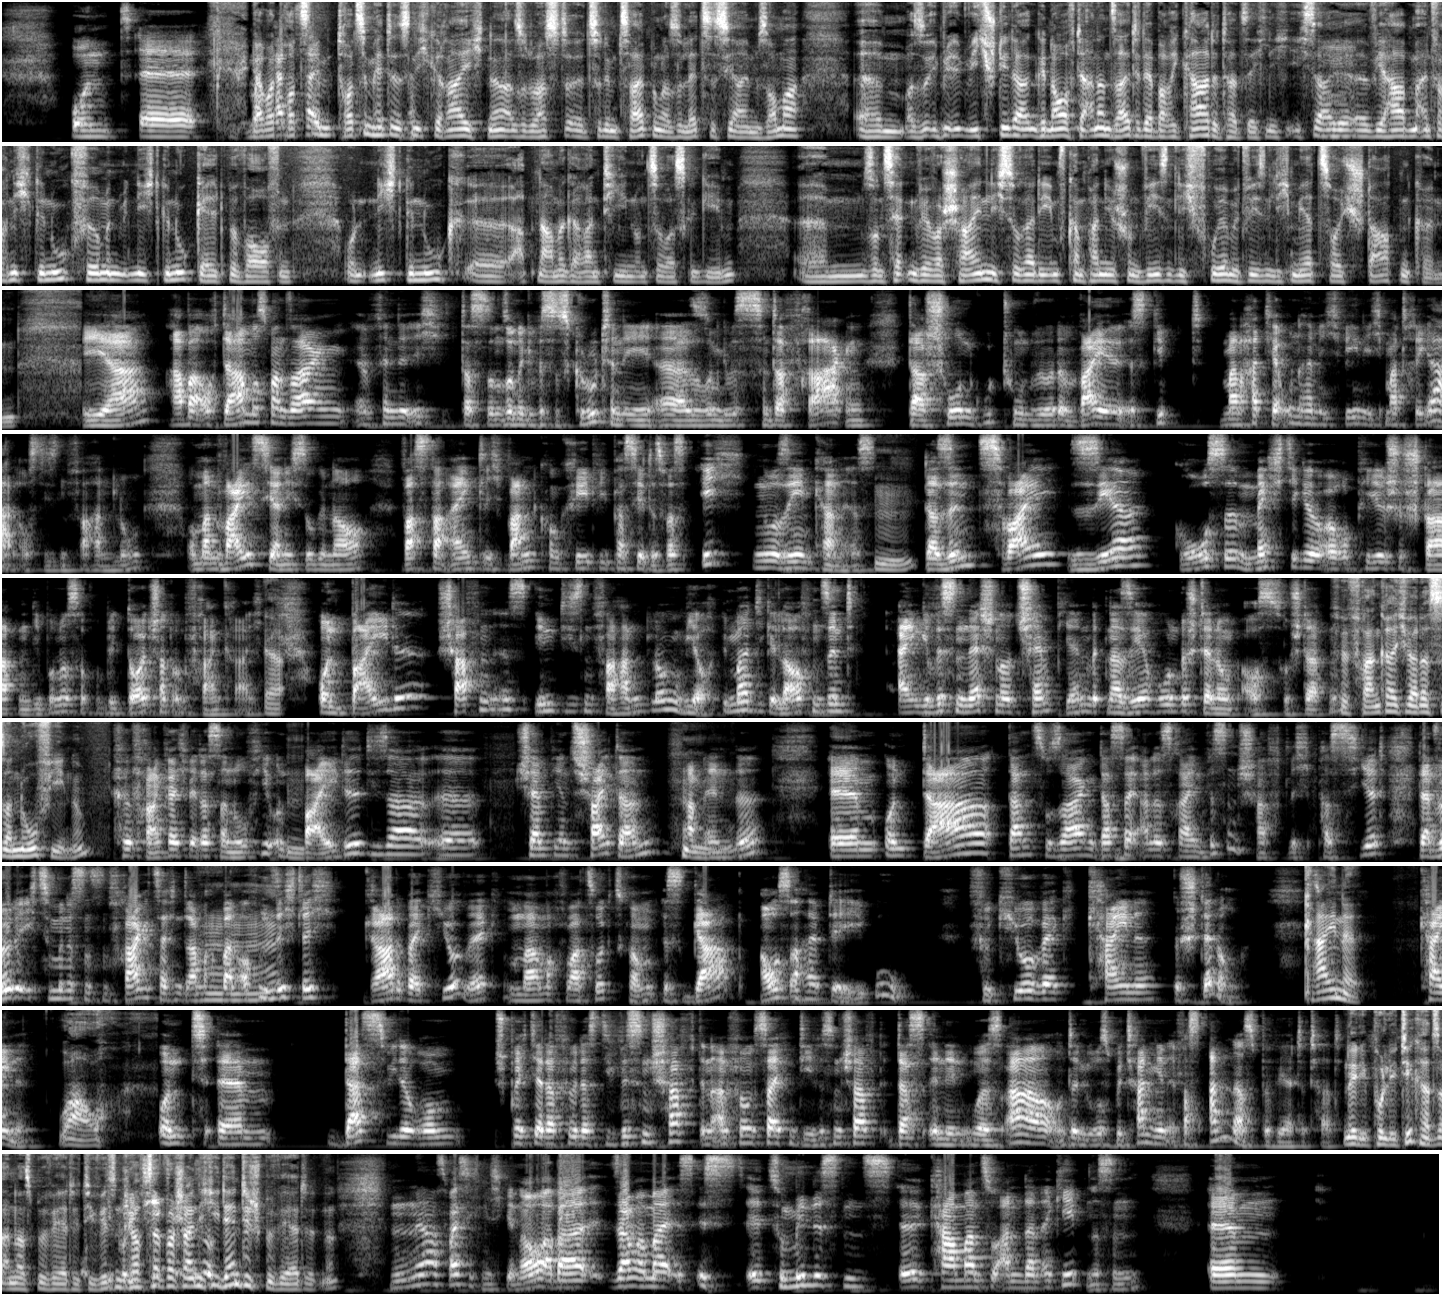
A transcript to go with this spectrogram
Und äh, ja, aber trotzdem, halt trotzdem hätte es nicht gereicht. Ne? Also du hast äh, zu dem Zeitpunkt, also letztes Jahr im Sommer, ähm, also ich, ich stehe da genau auf der anderen Seite der Barrikade tatsächlich. Ich sage, mhm. äh, wir haben einfach nicht genug Firmen mit nicht genug Geld beworfen und nicht genug äh, Abnahmegarantien und sowas gegeben. Ähm, sonst hätten wir wahrscheinlich sogar die Impfkampagne schon wesentlich früher mit wesentlich mehr Zeug starten können. Ja, aber auch da muss man sagen, äh, finde ich, dass so eine gewisse Scrutiny, äh, also so ein gewisses Hinterfragen da schon gut tun würde, weil es gibt, man hat ja unheimlich wenig Material aus diesen Verhandlungen und man weiß ja nicht so genau, was da eigentlich wann konkret wie passiert ist. Was ich nur sehen kann, ist, mhm. da sind zwei sehr große, mächtige europäische Staaten, die Bundesrepublik Deutschland und Frankreich. Ja. Und beide schaffen es in diesen Verhandlungen, wie auch immer die gelaufen sind, einen gewissen National Champion mit einer sehr hohen Bestellung auszustatten. Für Frankreich war das Sanofi, ne? Für Frankreich wäre das Sanofi und mhm. beide dieser äh, Champions scheitern mhm. am Ende. Ähm, und da dann zu sagen, das sei alles rein wissenschaftlich passiert, da würde ich zumindest ein Fragezeichen dran machen, mhm. weil offensichtlich, gerade bei CureVac, um da nochmal zurückzukommen, es gab außerhalb der EU für CureVac keine Bestellung. Keine? Keine. Wow. Und ähm, das wiederum spricht ja dafür, dass die Wissenschaft, in Anführungszeichen, die Wissenschaft, das in den USA und in Großbritannien etwas anders bewertet hat. Ne, die Politik hat es anders bewertet. Die, die Wissenschaft hat wahrscheinlich so, identisch bewertet. Ne? Na, das weiß ich nicht genau, aber sagen wir mal, es ist äh, zumindest äh, kam man zu anderen Ergebnissen. Ähm,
